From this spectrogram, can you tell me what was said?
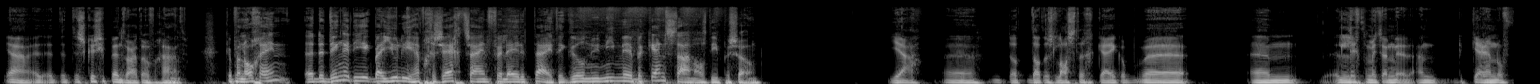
ja, het, het discussiepunt waar het over gaat. Ik heb er nog één. De dingen die ik bij jullie heb gezegd zijn verleden tijd. Ik wil nu niet meer bekend staan als die persoon. Ja, uh, dat, dat is lastig. Kijk, op, uh, um, ligt een beetje aan, aan, de kern of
